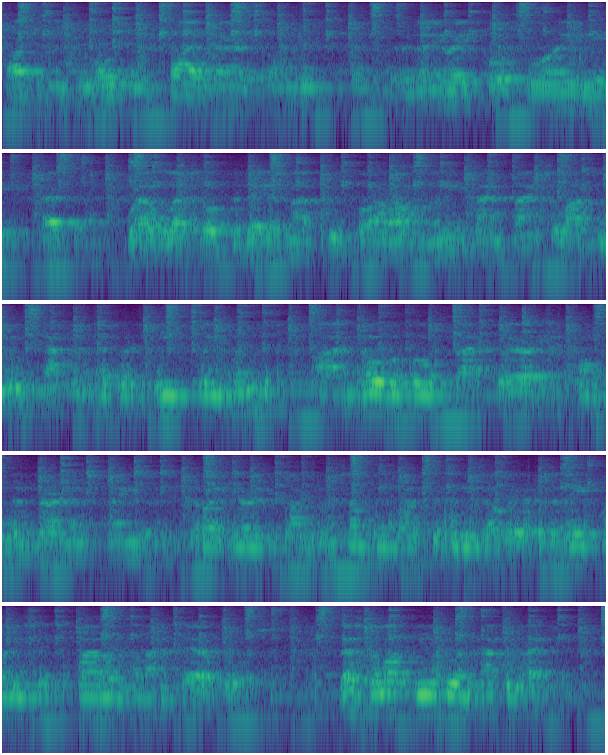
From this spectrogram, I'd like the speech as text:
possibly promotion of private uh, At any rate, close for aviation. That's right. Well, let's hope the day is not too far off. In the meantime, thanks a lot to you, Captain Edward B. Cleveland. I know the folks back there in Holmes and Vernon Springs enjoy hearing from you and something about your duties over here as an A-26 pilot the Ninth Air Force. Best of luck to you and happy landing.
